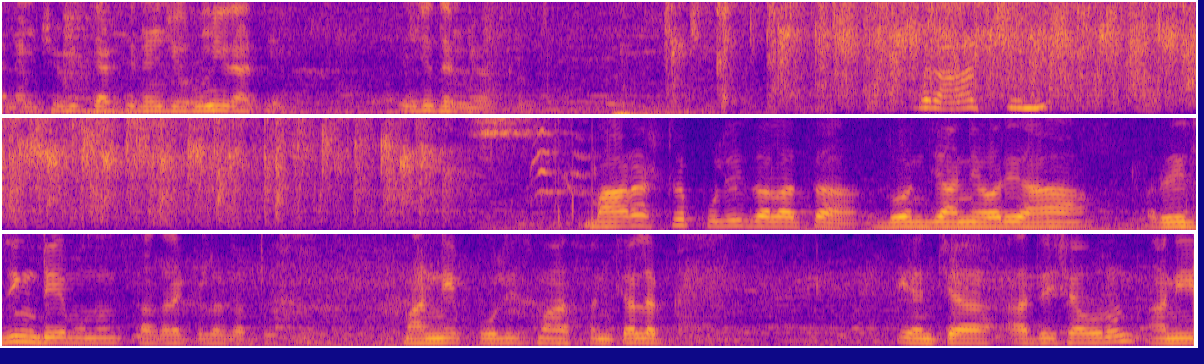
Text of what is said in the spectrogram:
आणि आमचे विद्यार्थी त्यांचे ऋणी राहतील. त्यांचे धन्यवाद करतो. तर आज तुम्ही महाराष्ट्र पोलीस दलाचा दोन जानेवारी हा रेझिंग डे म्हणून साजरा केला जातो. माननीय पोलीस महासंचालक यांच्या आदेशावरून आणि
